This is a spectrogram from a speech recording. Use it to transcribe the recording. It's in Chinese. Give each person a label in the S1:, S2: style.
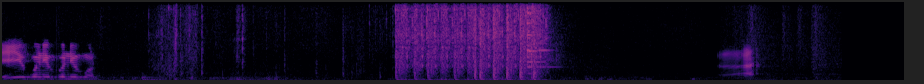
S1: 哎，滚！你滚！你滚！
